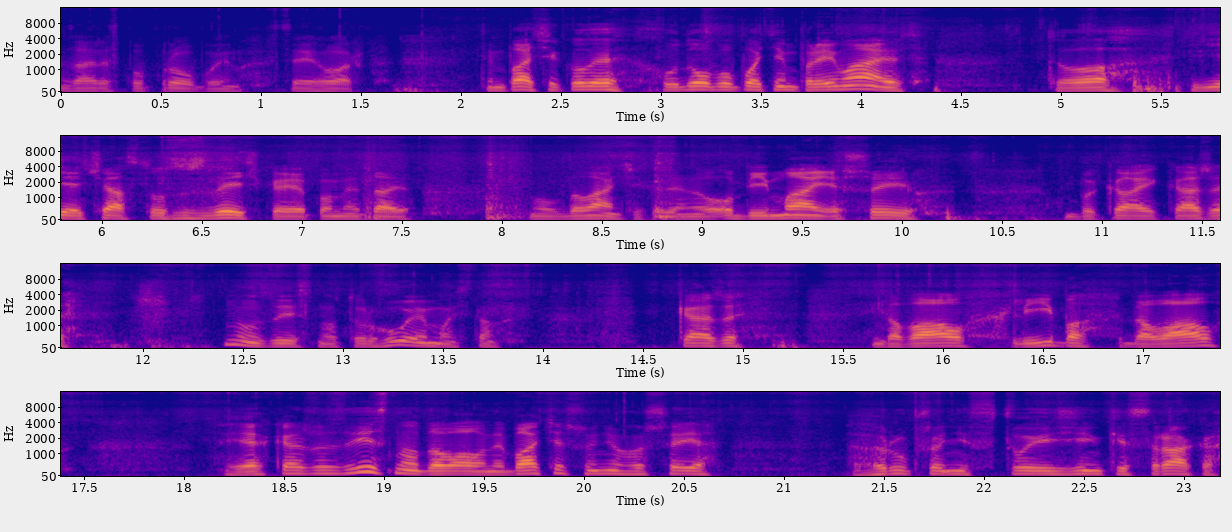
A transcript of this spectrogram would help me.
Зараз попробуємо цей горб. Тим паче, коли худобу потім приймають, то є часто звичка, я пам'ятаю, молдаванчик один обіймає шию бика і каже, ну звісно, торгуємось там. Каже, давав хліба, давав. Я кажу, звісно, давав, не бачиш, у нього шия грубша, ніж в твоїй жінки срака.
